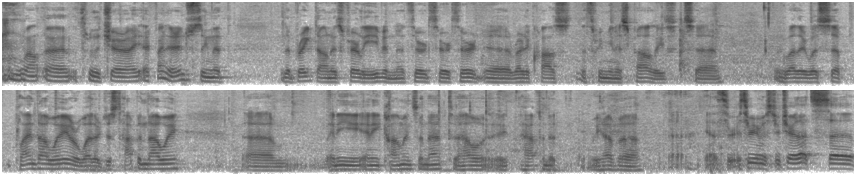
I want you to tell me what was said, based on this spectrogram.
Well, uh, through the chair, I I find it interesting that the breakdown is fairly even, a third, third, third, uh, right across the three municipalities. It's, uh, Whether it was uh, planned that way or whether it just happened that way. Um, Any, any comments on that, to how it happened that we have uh, Yeah, through, through you, Mr. Chair, that's, uh,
